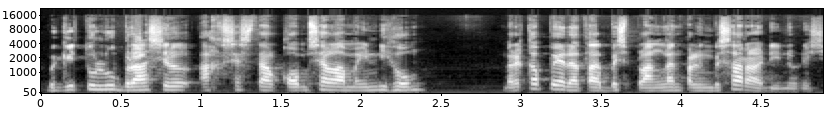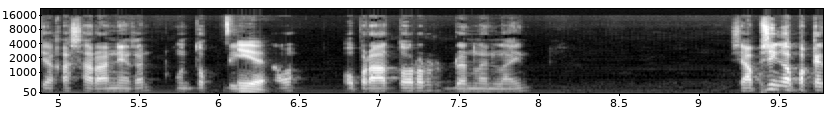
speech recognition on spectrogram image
begitu lu berhasil akses Telkomsel sama IndiHome, mereka punya database pelanggan paling besar lah di Indonesia kasarannya kan untuk Iya. digital, operator dan lain-lain. Siapa sih nggak pakai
